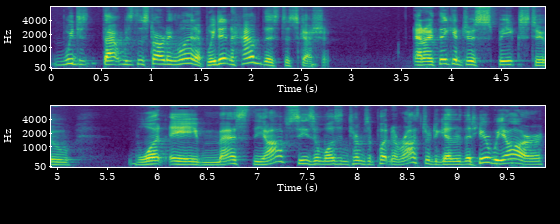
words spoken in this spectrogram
we just that was the starting lineup. We didn't have this discussion. And I think it just speaks to what a mess the offseason was in terms of putting a roster together that here we are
